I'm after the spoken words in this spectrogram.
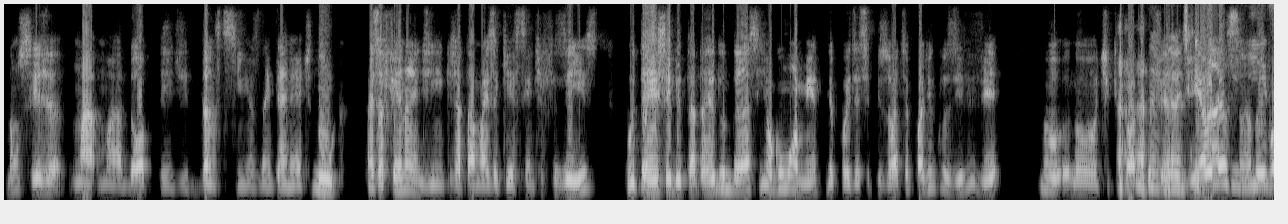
não seja uma, uma adopter de dancinhas na internet nunca. Mas a Fernandinha, que já está mais aquiescente a fazer isso, por ter recebido tanta redundância, em algum momento, depois desse episódio, você pode inclusive ver no, no TikTok da Fernandinha ela dançando isso.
